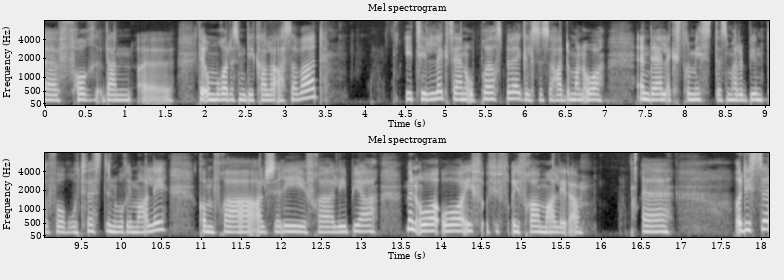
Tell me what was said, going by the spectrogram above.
eh, for den, eh, det området som de kaller Asawad. I tillegg til en opprørsbevegelse så hadde man òg en del ekstremister som hadde begynt å få rotfeste nord i Mali. Kom fra Algerie, fra Libya, men òg fra Mali, da. Eh, og disse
